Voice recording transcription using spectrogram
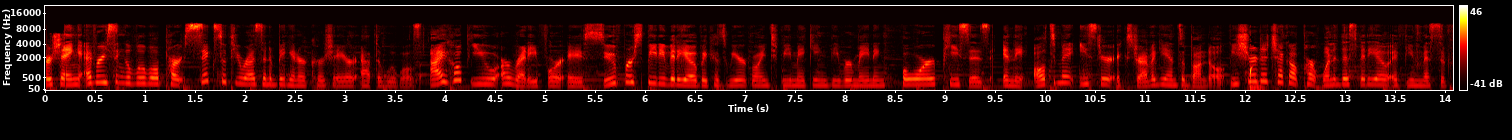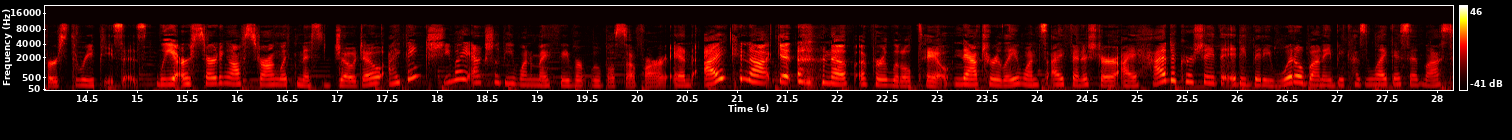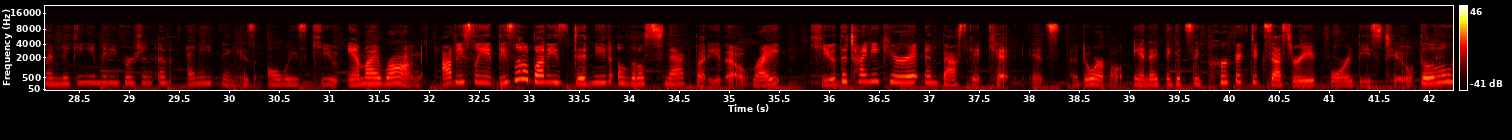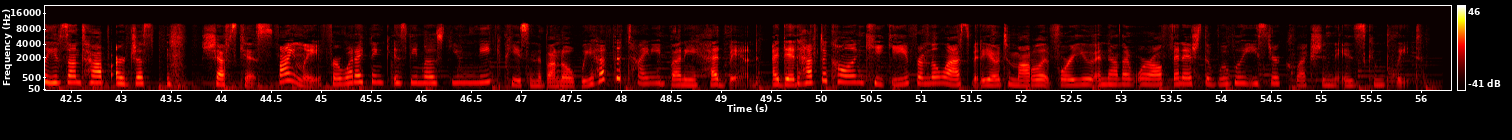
Crocheting every single Wooble part 6 with your resident beginner crocheter at the Woobles. I hope you are ready for a super speedy video because we are going to be making the remaining 4 pieces in the Ultimate Easter Extravaganza bundle. Be sure to check out part 1 of this video if you missed the first 3 pieces. We are starting off strong with Miss Jojo. I think she might actually be one of my favorite Woobles so far and I cannot get enough of her little tail. Naturally, once I finished her, I had to crochet the itty bitty Widow Bunny because like I said last time, making a mini version of anything anything is always cute. Am I wrong? Obviously, these little bunnies did need a little snack buddy though, right? Cue the tiny carrot and basket kit. It's adorable. And I think it's the perfect accessory for these two. The little leaves on top are just chef's kiss. Finally, for what I think is the most unique piece in the bundle, we have the tiny bunny headband. I did have to call in Kiki from the last video to model it for you, and now that we're all finished, the Woobly Easter collection is complete.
